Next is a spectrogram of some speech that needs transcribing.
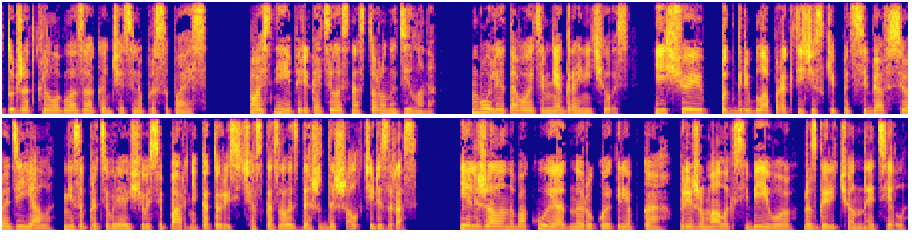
тут же открыла глаза, окончательно просыпаясь. Во сне я перекатилась на сторону Дилана. Более того, этим не ограничилась. Еще и подгребла практически под себя все одеяло, не сопротивляющегося парня, который сейчас, казалось, даже дышал через раз. Я лежала на боку и одной рукой крепко прижимала к себе его разгоряченное тело.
